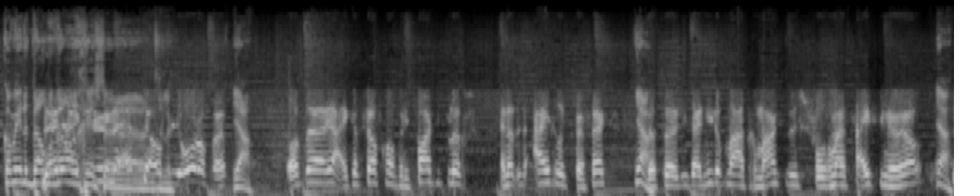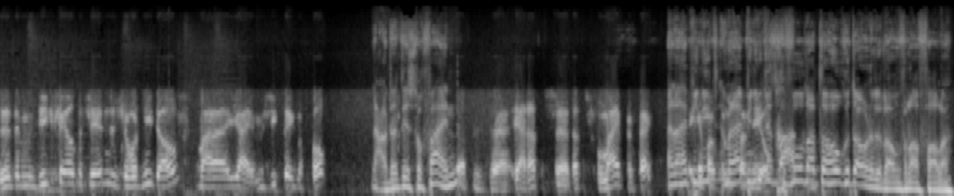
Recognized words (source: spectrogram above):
kom je in het Bel nee, wel nee, ik register, stuurde eh, over die ooroffen. Ja. Want eh, ja, ik heb zelf gewoon van die partyplugs. En dat is eigenlijk perfect. Ja. Dat, eh, die zijn niet op maat gemaakt. Dus volgens mij 15 euro. Ja. Er zitten muziekfilters in, dus je wordt niet doof. Maar eh, ja, je muziek klinkt nog top. Nou, dat is toch fijn? Dat is, eh, ja, dat is, dat is voor mij perfect. En dan heb Ik je niet, maar heb je niet het gevoel dat de hoge tonen er dan vanaf vallen?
